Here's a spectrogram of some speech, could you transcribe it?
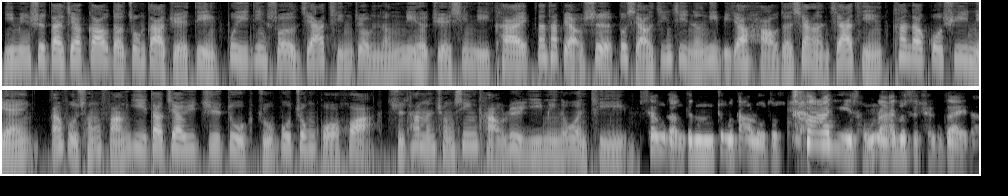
移民是代价高的重大决定，不一定所有家庭都有能力和决心离开。但他表示，不少经济能力比较好的香港家庭看到过去一年港府从防疫到教育制度逐步中国化，使他们重新考虑移民的问题。香港跟中国大陆的差异从来都是存在的，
